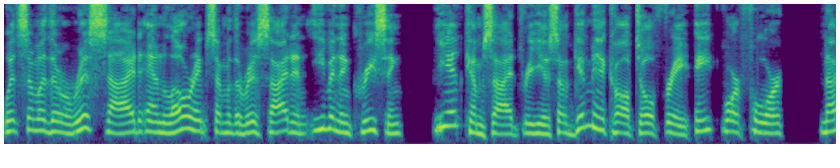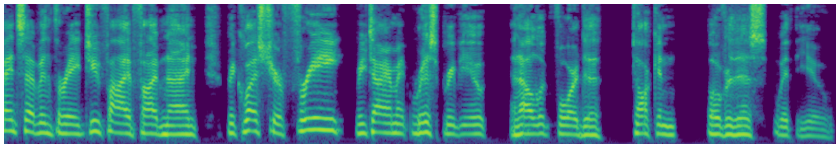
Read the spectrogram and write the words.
with some of the risk side and lowering some of the risk side and even increasing the income side for you. So give me a call toll free, 844 973 2559. Request your free retirement risk review and I'll look forward to talking over this with you.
